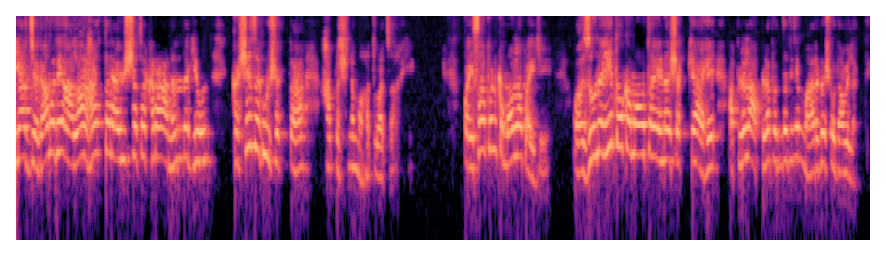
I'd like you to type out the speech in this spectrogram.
या जगामध्ये आला आहात तर आयुष्याचा खरा आनंद घेऊन कसे जगू शकता? हा प्रश्न महत्त्वाचा आहे. पैसा आपण कमावला पाहिजे. अजूनही तो कमावता येणं शक्य आहे. आपल्याला आपल्या पद्धतीने मार्ग शोधावे लागते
